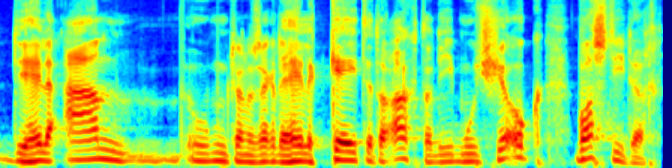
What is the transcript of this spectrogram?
die hele aan, hoe moet ik dan zeggen, de hele keten erachter, die moest je ook, was die er?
